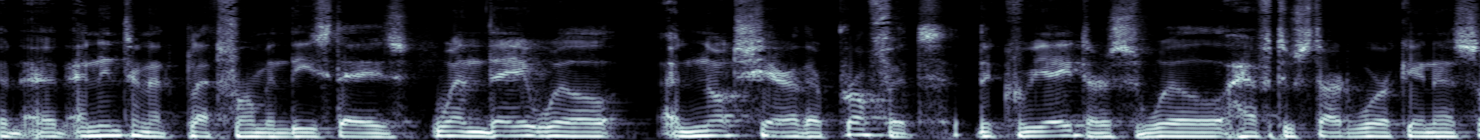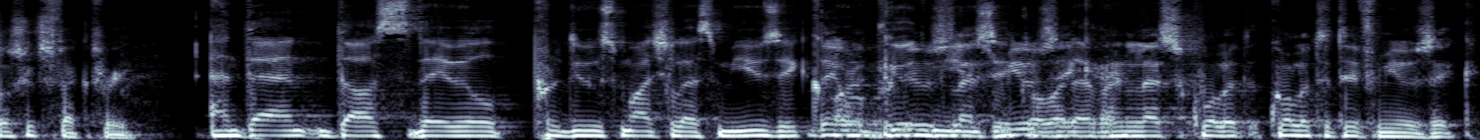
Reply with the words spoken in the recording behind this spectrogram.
an, internet platform in these days, when they will uh, not share their profit, the creators will have to start work in a sausage factory. And then, thus, they will produce much less music They or will good produce music, less or music whatever. and less quali- qualitative music,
